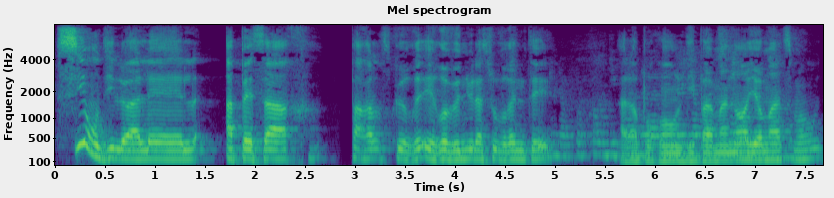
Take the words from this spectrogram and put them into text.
Si on dit le Hallel à Pessah, parce que est revenue la souveraineté, alors pourquoi on le dit pas maintenant à Yom Ha'atzmaut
